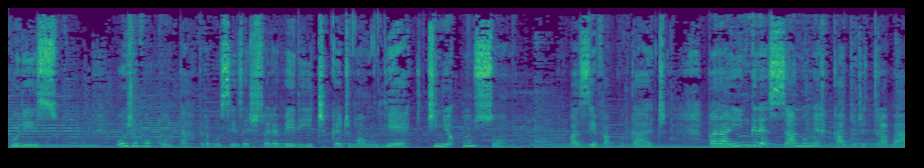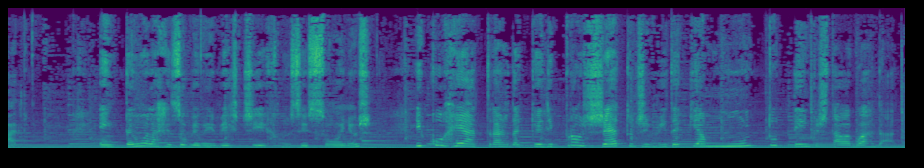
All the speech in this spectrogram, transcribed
Por isso, Hoje eu vou contar para vocês a história verídica de uma mulher que tinha um sonho: fazer faculdade para ingressar no mercado de trabalho. Então ela resolveu investir nos seus sonhos e correr atrás daquele projeto de vida que há muito tempo estava guardado.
